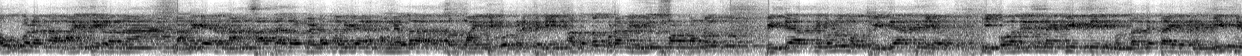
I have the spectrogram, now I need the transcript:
ಅವುಗಳನ್ನ, ಮಾಹಿತಿಗಳನ್ನ ನನಗೆ, ನಾನು ಸಾಧ್ಯ ಆದರೆ ಮೇಡಮ್ ಅವರಿಗೆ ಅವನ್ನೆಲ್ಲ ಸ್ವಲ್ಪ ಮಾಹಿತಿ ಕೊಟ್ಟಿರ್ತೀನಿ. ಅದನ್ನು ಕೂಡ ನೀವು ಯೂಸ್ ಮಾಡಿಕೊಂಡು ವಿದ್ಯಾರ್ಥಿಗಳು ಮತ್ತು ವಿದ್ಯಾರ್ಥಿನಿಯರು ಈ ಕಾಲೇಜಿನ ಕೀರ್ತಿ, ನಿಮ್ಮ ತಂದೆ ತಾಯಿಗಳನ್ನ ಕೀರ್ತಿ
